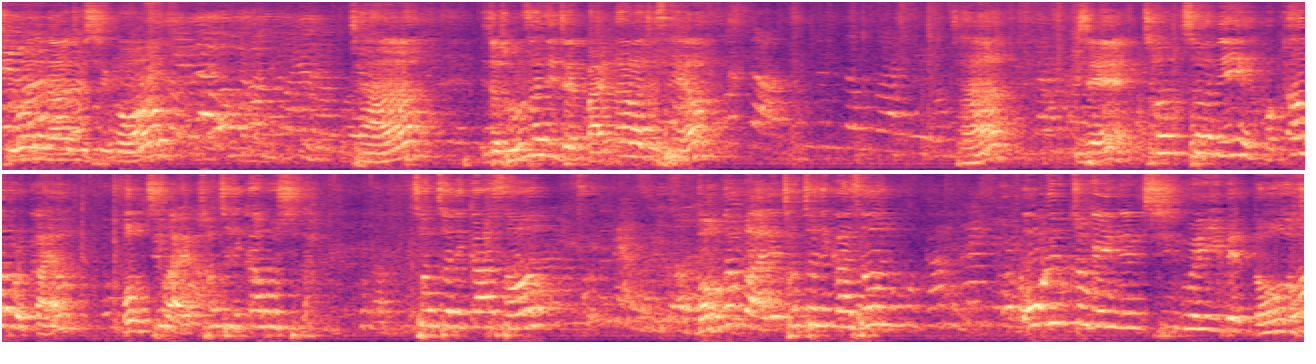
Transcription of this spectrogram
주머니 놔주시고. 자, 이제 종사님 이제 말 따라주세요. 자, 이제 천천히 한번 까볼까요? 먹지 말고 천천히 까봅시다. 천천히 까서 먹는 거 아니에요? 천천히 까서 오른쪽에 있는 친구의 입에 넣어주고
